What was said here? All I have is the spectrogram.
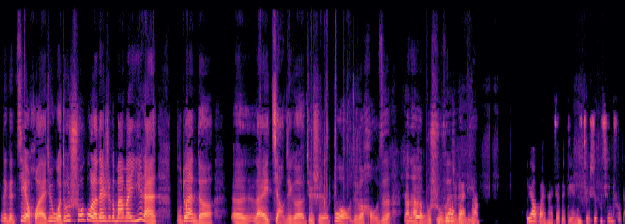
那个介怀，就我都说过了，但是这个妈妈依然不断的。呃，来讲这个就是布偶这个猴子让他很不舒服的这个点，不要管他这个点，你解释不清楚的。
